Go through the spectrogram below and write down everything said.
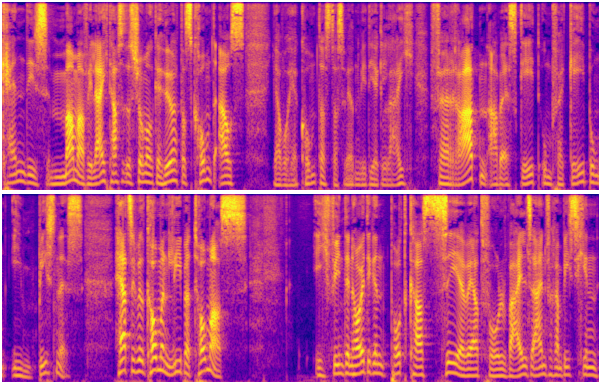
Candys Mama. Vielleicht hast du das schon mal gehört. Das kommt aus, ja, woher kommt das? Das werden wir dir gleich verraten. Aber es geht um Vergebung im Business. Herzlich willkommen, lieber Thomas. Ich finde den heutigen Podcast sehr wertvoll, weil es einfach ein bisschen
